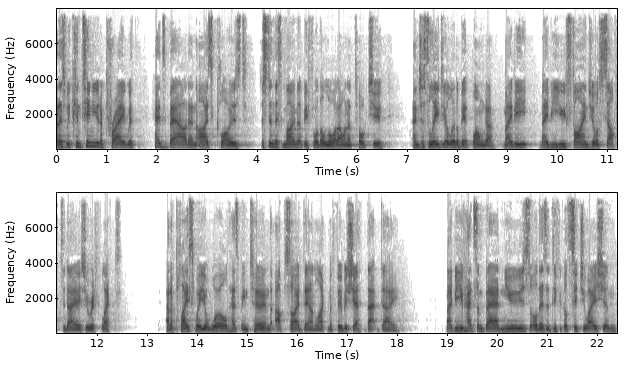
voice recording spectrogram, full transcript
And as we continue to pray with heads bowed and eyes closed, just in this moment before the Lord, I want to talk to you and just lead you a little bit longer. Maybe, maybe you find yourself today as you reflect at a place where your world has been turned upside down, like Mephibosheth that day. Maybe you've had some bad news or there's a difficult situation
